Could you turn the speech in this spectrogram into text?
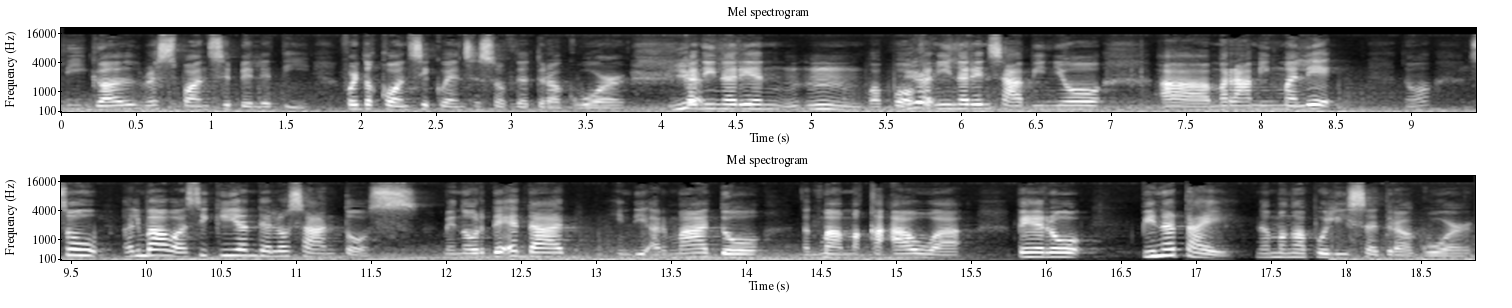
legal responsibility for the consequences of the drug war. Yes. Kanina rin, mm, opo, Yes. kanina rin sabi nyo ah, maraming mali, no? So, halimbawa si Kian de los Santos, menor de edad, hindi armado, nagmamakaawa, pero pinatay ng mga pulis sa drug war.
